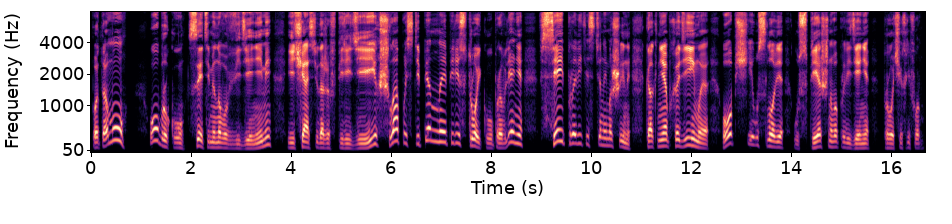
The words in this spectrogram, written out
Потому об руку с этими нововведениями и частью даже впереди их шла постепенная перестройка управления всей правительственной машины, как необходимое общее условие успешного проведения прочих реформ.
